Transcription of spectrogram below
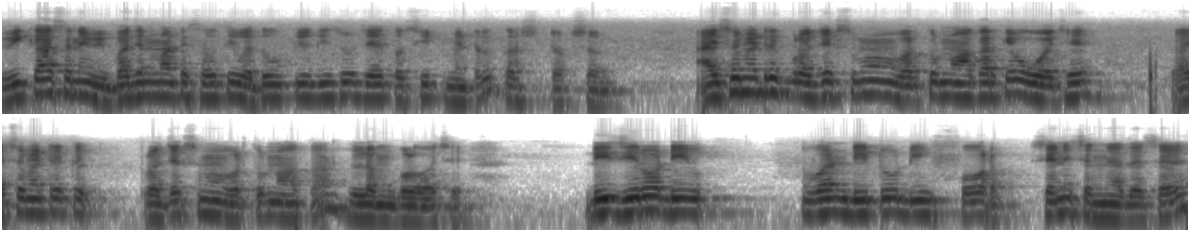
વિકાસ અને વિભાજન માટે સૌથી વધુ ઉપયોગી શું છે? તો સીટ મેટલ કન્સ્ટ્રક્શન. આઇસોમેટ્રિક પ્રોજેક્ટ્સમાં વર્તુળનો આકાર કેવો હોય છે? તો આઇસોમેટ્રિક પ્રોજેક્ટ્સમાં વર્તુળનો આકાર લંબગોળ હોય છે. D zero, D one, D two, D four શેની સંજ્ઞા દર્શાવે?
